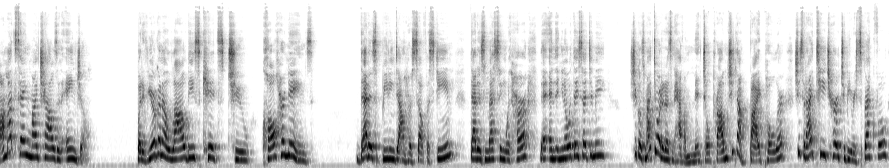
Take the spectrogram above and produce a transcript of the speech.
I'm not saying my child's an angel, but if you're going to allow these kids to call her names, that is beating down her self esteem. That is messing with her. And, and you know what they said to me? She goes, My daughter doesn't have a mental problem. She's not bipolar. She said, I teach her to be respectful.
